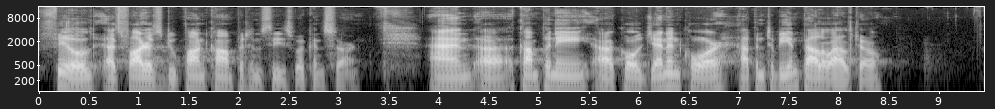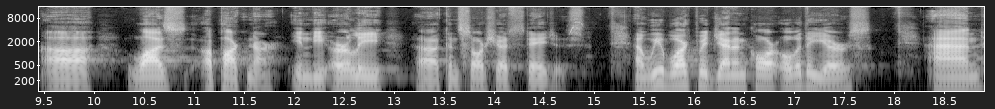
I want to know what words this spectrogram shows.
filled as far as DuPont competencies were concerned and uh, a company uh, called Genencor happened to be in Palo Alto, uh, was a partner in the early uh, consortia stages. And we worked with Genencor over the years, and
